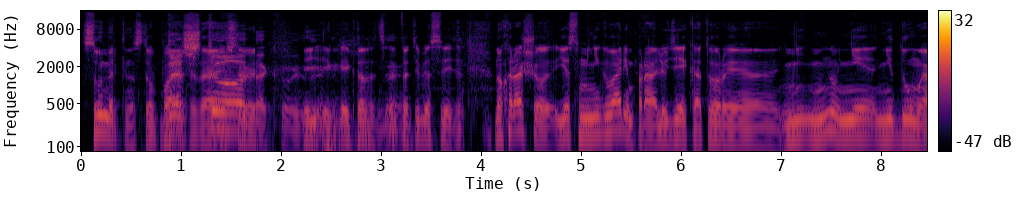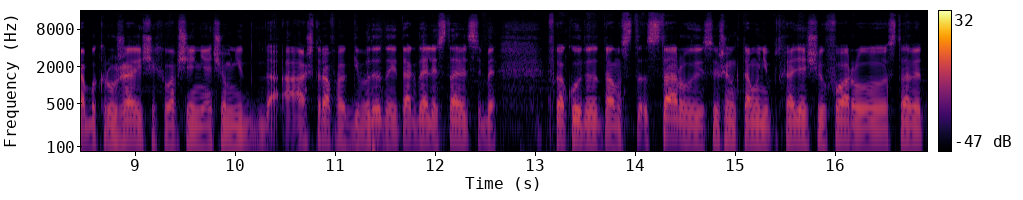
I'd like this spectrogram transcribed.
сумерки наступают. и, и что- такое? И, и- и кто-то Да. кто тебе светит. Ну хорошо, если мы не говорим про людей, которые не, ну, не, не думая об окружающих, вообще ни о чем, не, да, о штрафах ГИБДД и так далее, ставят себе в какую-то там ст- старую и совершенно к тому неподходящую фару, ставят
